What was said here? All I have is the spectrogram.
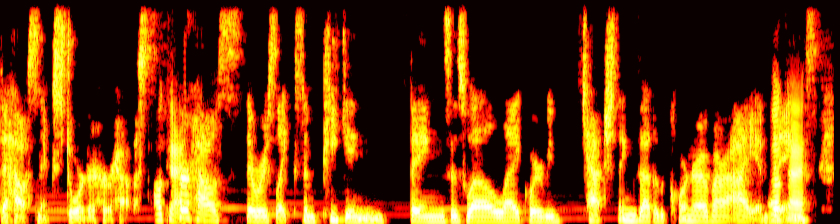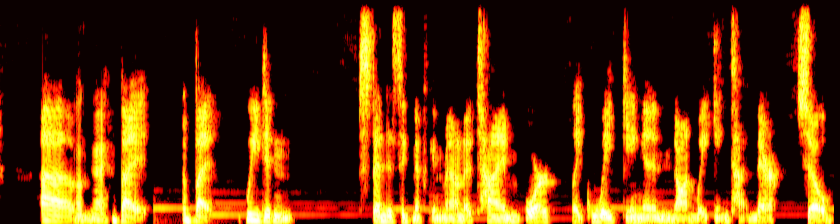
the house next door to her house. Okay, her house there was like some peeking things as well, like where we catch things out of the corner of our eye and things. Okay. Um, okay. But but we didn't spend a significant amount of time or like waking and non waking time there. So,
